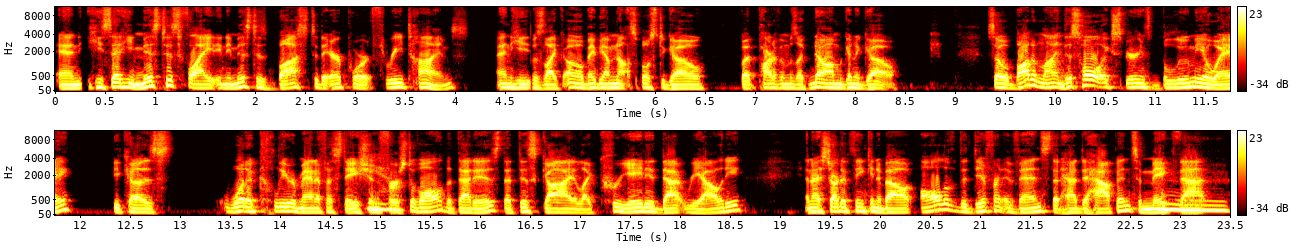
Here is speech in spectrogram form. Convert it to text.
And he said he missed his flight and he missed his bus to the airport three times. And he was like, oh, maybe I'm not supposed to go. But part of him was like, no, I'm going to go. So, bottom line, this whole experience blew me away because what a clear manifestation, Yeah. first of all, that that is, that this guy like created that reality. And I started thinking about all of the different events that had to happen to make that mm.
